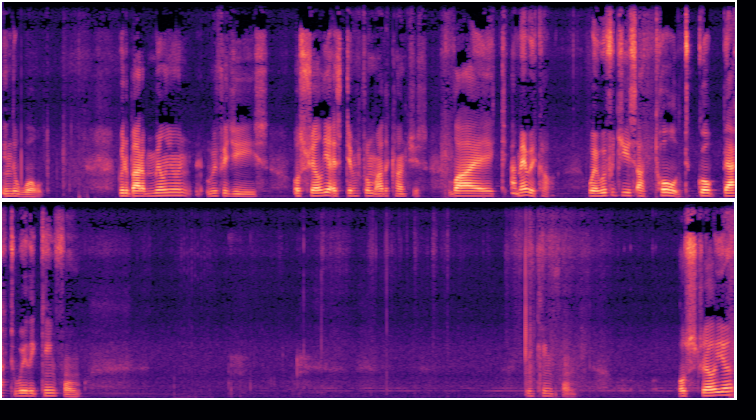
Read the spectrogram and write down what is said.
in the world. With about a million refugees, Australia is different from other countries like America, where refugees are told to go back to where they came from. They came from Australia.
